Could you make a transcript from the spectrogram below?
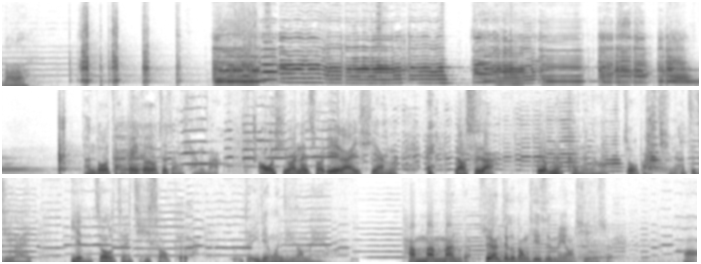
拉拉。很多长辈都有这种想法啊，我喜欢那首《夜来香》啊。哎，老师啊，我有没有可能哈做把琴啊，自己来演奏这几首歌啊？这一点问题都没有。他慢慢的，虽然这个东西是没有薪水，啊，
